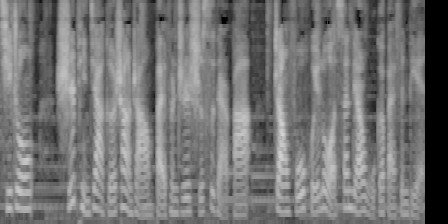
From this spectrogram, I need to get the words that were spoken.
其中，食品价格上涨百分之十四点八。涨幅回落三点五个百分点，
